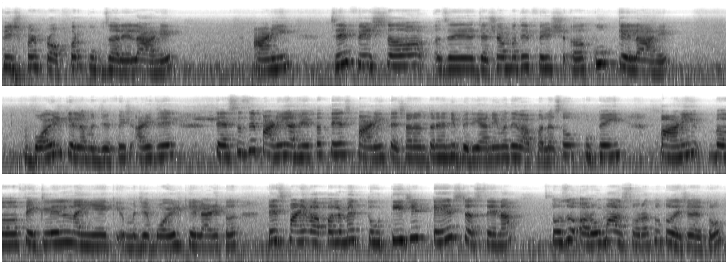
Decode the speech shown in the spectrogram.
फिश पण प्रॉपर कुक झालेला आहे. आणि जे फिशचं जे ज्याच्यामध्ये फिश कुक केलं आहे बॉईल केलं म्हणजे फिश आणि जे त्याचं जे पाणी आहे तर तेच पाणी त्याच्यानंतर ह्यांनी बिर्याणीमध्ये वापरलं. सो कुठेही पाणी फेकलेलं नाही आहे की म्हणजे बॉईल केलं आणि तो तेच पाणी वापरलं. म्हणजे तो ती जी टेस्ट असते ना तो जो अरोमा असतो ना तो तो त्याच्यात येतो.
